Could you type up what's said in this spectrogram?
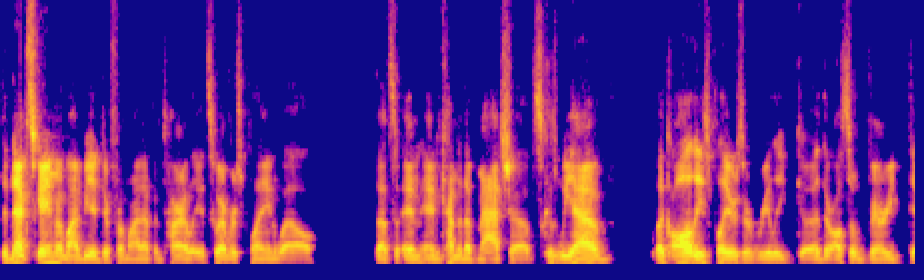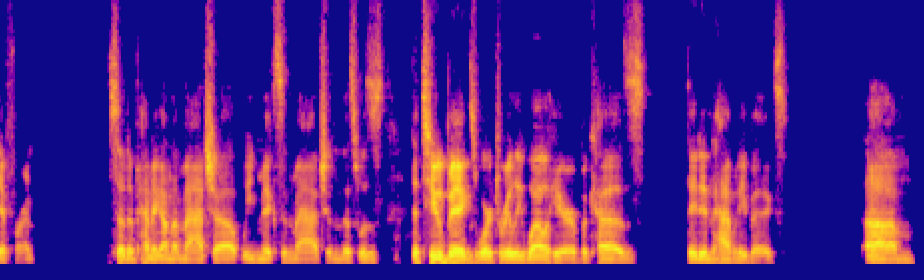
the next game it might be a different lineup entirely. It's whoever's playing well. That's and and kind of the matchups because we have like all these players are really good. They're also very different. So depending on the matchup, we mix and match. And this was the two bigs worked really well here because they didn't have any bigs. Um,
